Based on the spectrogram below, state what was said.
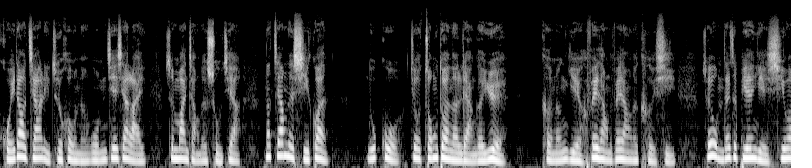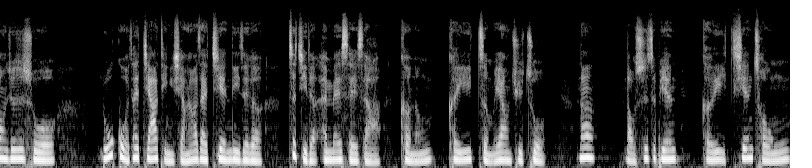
回到家里之后呢？我们接下来是漫长的暑假，那这样的习惯如果就中断了两个月，可能也非常的非常的可惜。所以我们在这边也希望就是说。如果在家庭想要再建立这个自己的 MSSR，可能可以怎么样去做？那老师这边可以先从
